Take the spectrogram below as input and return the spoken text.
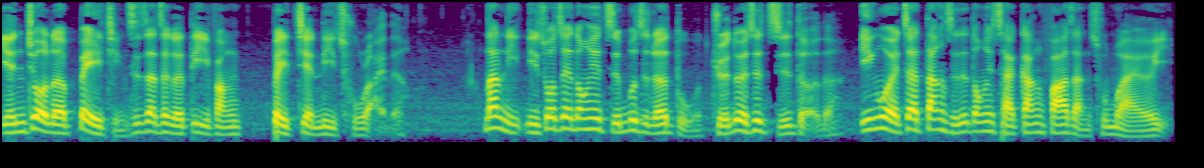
研究的背景是在这个地方被建立出来的。那你你说这些东西值不值得赌？绝对是值得的，因为在当时这东西才刚发展出来而已。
